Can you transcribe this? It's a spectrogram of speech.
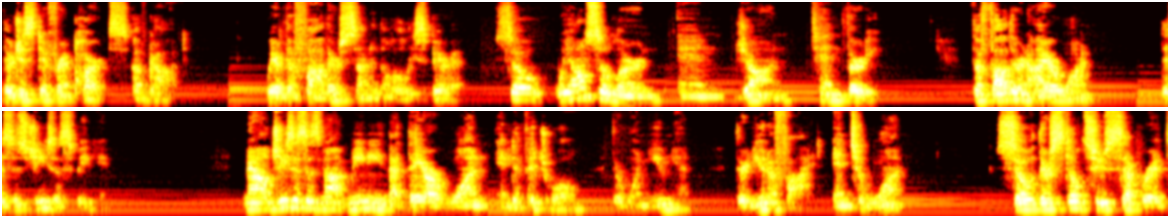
They're just different parts of God. We have the Father, Son, and the Holy Spirit. So we also learn in John 10:30, the Father and I are one. This is Jesus speaking. Now, Jesus is not meaning that they are one individual, they're one union. They're unified into one. So they're still two separate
